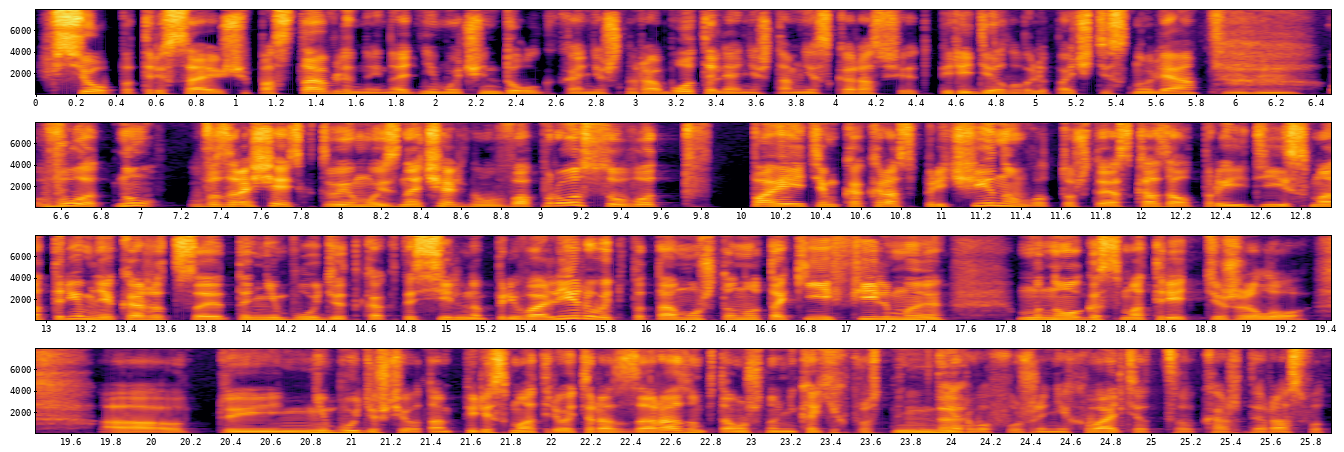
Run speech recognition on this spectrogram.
все потрясающе поставлено, и над ним очень долго, конечно, работали. Они же там несколько раз все это переделывали почти с нуля. Угу. Вот, ну, возвращаясь к твоему изначальному вопросу, вот по этим как раз причинам, вот то, что я сказал про «иди и смотри», мне кажется, это не будет как-то сильно превалировать, потому что, ну, такие фильмы много смотреть тяжело. А, ты не будешь его там пересматривать раз за разом, потому что, ну, никаких просто да. нервов уже не хватит каждый раз. Вот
